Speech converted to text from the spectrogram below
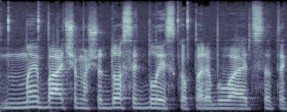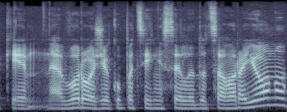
ми бачимо, що досить близько перебувають все-таки е, ворожі окупаційні сили до цього району,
